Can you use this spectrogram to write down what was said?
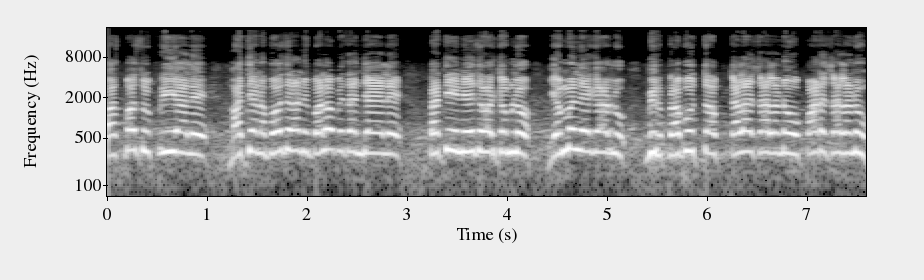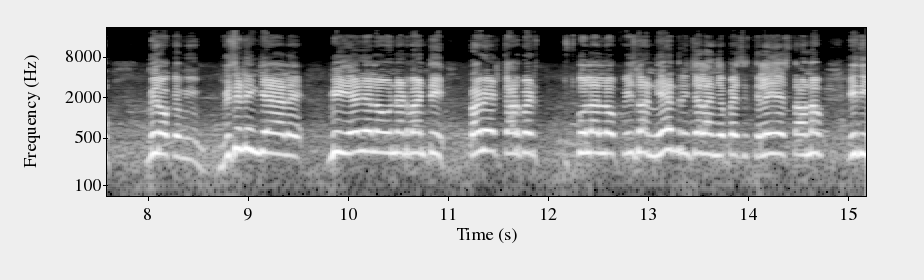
బస్ బస్సులు ప్రియాలే మధ్యాహ్న భోజనాన్ని బలోపేతం చేయాలి. ప్రతి నియోజకవర్గంలో ఎమ్మెల్యే గారు మీరు ప్రభుత్వ కళాశాలను పాఠశాలను మీరు ఒక విజిటింగ్ చేయాలి. మీ ఏరియాలో ఉన్నటువంటి ప్రైవేట్ కార్పొరేట్ స్కూళ్ళల్లో ఫీజులను నియంత్రించాలని చెప్పేసి తెలియజేస్తా ఉన్నాం. ఇది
